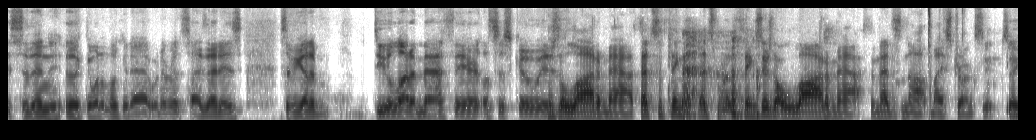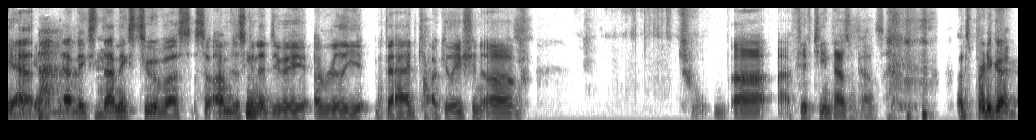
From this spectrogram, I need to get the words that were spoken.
So then, like the one I'm looking at, whatever that size that is. So we got to do a lot of math there. Let's just go with. There's a lot of math. That's the thing. That's one of the things. There's a lot of math, and that's not my strong suit. So yeah, yeah that makes that makes two of us. So I'm just gonna do a, a really bad calculation of uh, fifteen thousand pounds. that's pretty good.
